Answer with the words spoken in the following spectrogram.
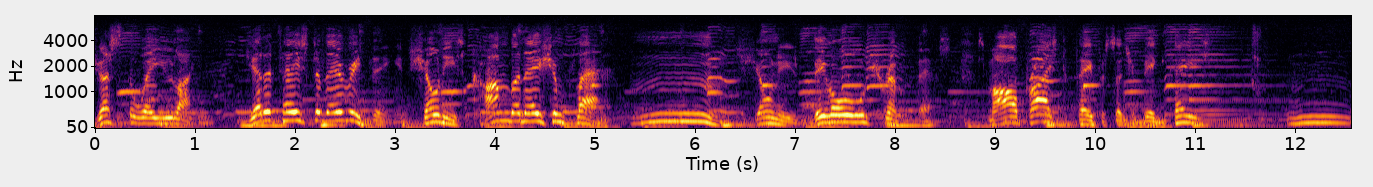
just the way you like. Get a taste of everything in Shoney's combination platter. Mmm, Shoney's Big Old Shrimp Fest. Small price to pay for such a big taste. Mmm.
